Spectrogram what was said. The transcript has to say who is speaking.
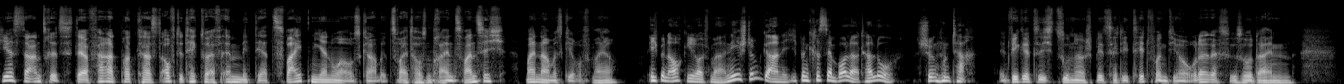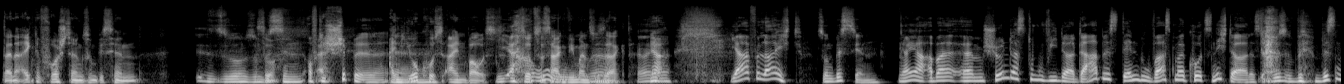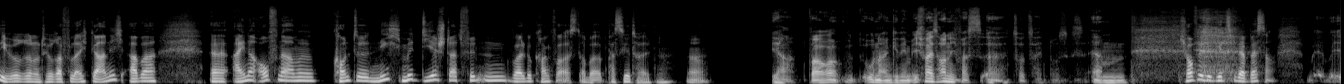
Speaker 1: Hier ist der Antritt, der Fahrradpodcast auf Detektor FM mit der zweiten Januarausgabe 2023. Mein Name ist Gerolf Meyer.
Speaker 2: Ich bin auch Gerolf Meyer. Nee, stimmt gar nicht. Ich bin Christian Bollert. Hallo. Schönen guten Tag.
Speaker 1: Entwickelt sich zu einer Spezialität von dir, oder? Dass du so dein, deine eigene Vorstellung so ein bisschen
Speaker 2: so, so ein so. bisschen auf die Schippe.
Speaker 1: Ein äh, Jokus einbaust, ja, sozusagen, oh, wie man so
Speaker 2: ja,
Speaker 1: sagt.
Speaker 2: Ja, ja. ja, vielleicht, so ein bisschen. Naja, aber ähm, schön, dass du wieder da bist, denn du warst mal kurz nicht da. Das wissen die Hörerinnen und Hörer vielleicht gar nicht, aber äh, eine Aufnahme konnte nicht mit dir stattfinden, weil du krank warst, aber passiert halt. Ne? Ja.
Speaker 1: Ja, war unangenehm. Ich weiß auch nicht, was äh, zurzeit los ist. Ähm,
Speaker 2: ich hoffe, dir geht's wieder besser.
